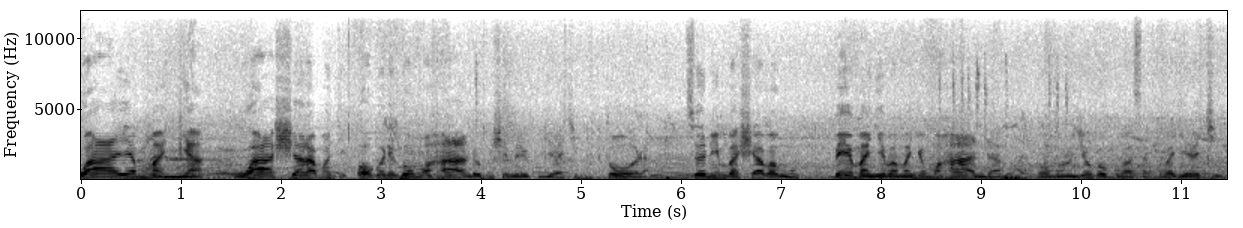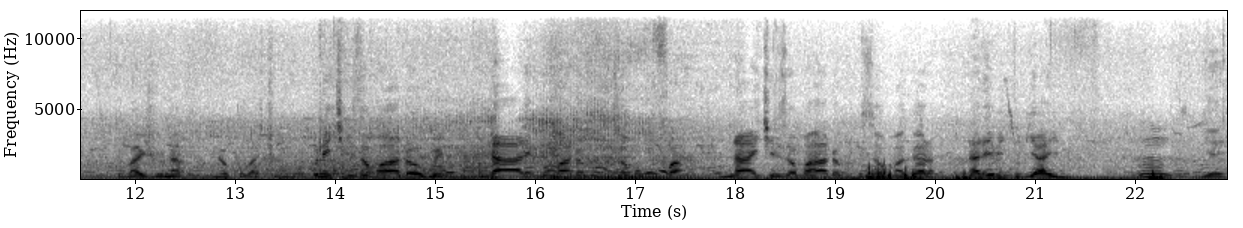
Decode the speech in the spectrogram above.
wayamanya washaramu oti ogu nigwo muhanda ogushemereire kugira kikutoora so nimbashaba ngu bemanye bamanye omuhanda omurungi ogw'okubaasa kubagira ki kubajuna n'okubacunga kunekiriza omuhanda ogwe nareka omuhanda ogukiza omu kufa naikiriza omuhanda ogukiza omu magara. Nare ebintu byahino yes.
